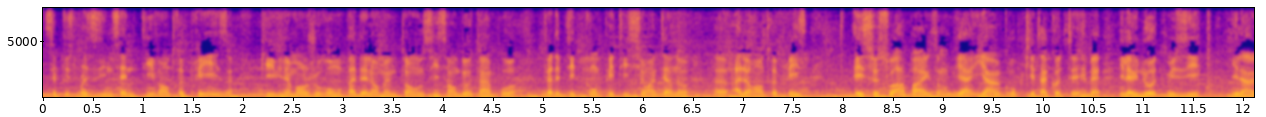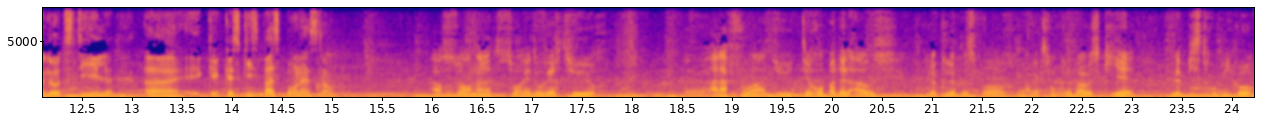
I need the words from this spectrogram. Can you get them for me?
c'est plus pour les incentives entreprises qui évidemment joueront au padel en même temps aussi sans doute hein, pour faire des petites compétitions internes à leur entreprise. Et ce soir, par exemple, il y, a un groupe qui est à côté, ben, il a une autre musique, il a un autre style. Euh, Qu'est-ce qui se passe pour l'instant? Alors ce soir, on a notre soirée d'ouverture euh, à la fois du Terro Paddle House, le club de sport avec son clubhouse, qui est le Bistro Pico.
